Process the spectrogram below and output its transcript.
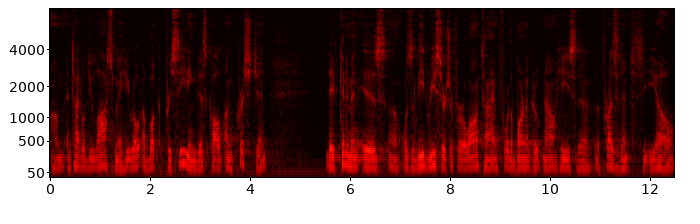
um, entitled You Lost Me. He wrote a book preceding this called Unchristian. Dave Kinnaman is, uh, was the lead researcher for a long time for the Barna Group. Now he's the, the president, CEO.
